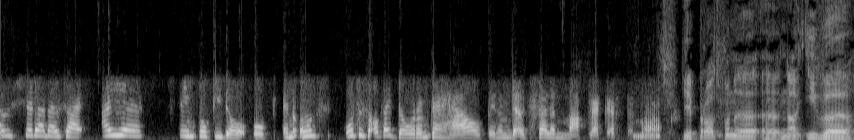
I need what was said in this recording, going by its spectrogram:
ou sit dan nou sy eie stempeltjie daarop en ons ons is altyd daar om te help en om dit vir hulle makliker te maak. Jy praat van 'n 'n naïewe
